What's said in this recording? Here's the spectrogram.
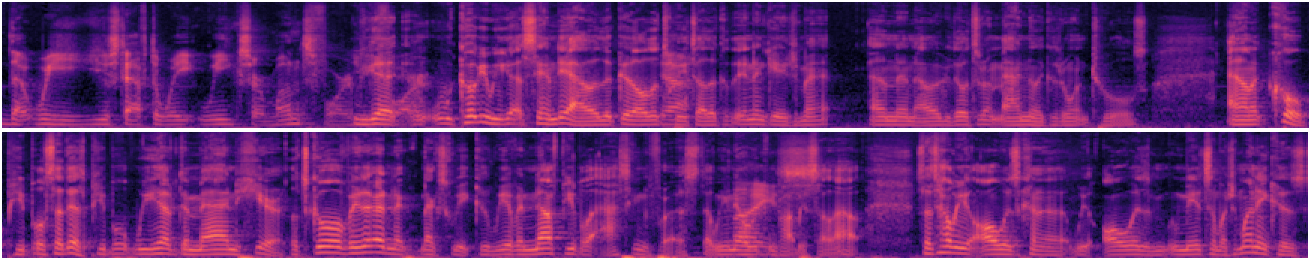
that we used to have to wait weeks or months for You get Kogi. We got same day. I would look at all the Yeah. tweets. I look at the engagement, and then I would go through it manually because we want tools. And I'm like, cool. People said this. People, we have demand here. Let's go over there ne- next week because we have enough people asking for us that we know we can probably sell out. So that's how we always kind of we always we made so much money because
